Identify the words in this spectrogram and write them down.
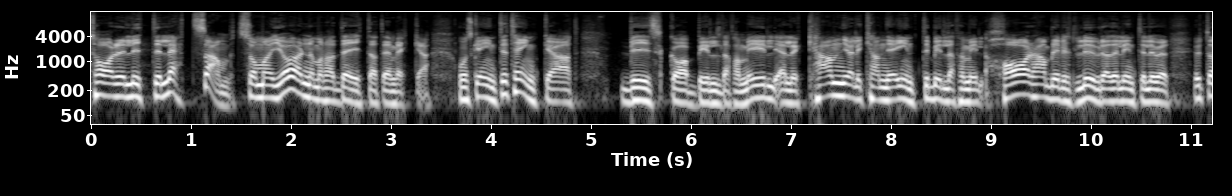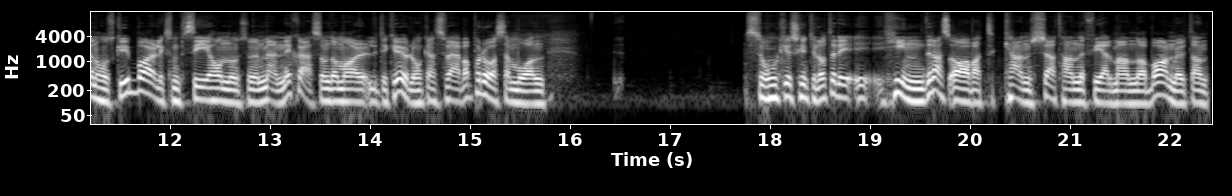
ta det lite lättsamt, som man gör när man har dejtat en vecka. Hon ska inte tänka att vi ska bilda familj, eller kan jag eller kan jag inte bilda familj? Har han blivit lurad eller inte lurad? Utan hon ska ju bara liksom se honom som en människa som de har lite kul. Hon kan sväva på rosa moln. Så hon ska inte låta det hindras av att kanske att han är fel man att ha barn med, utan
